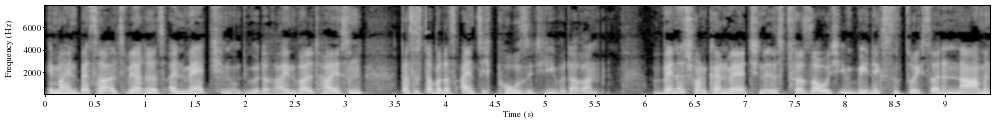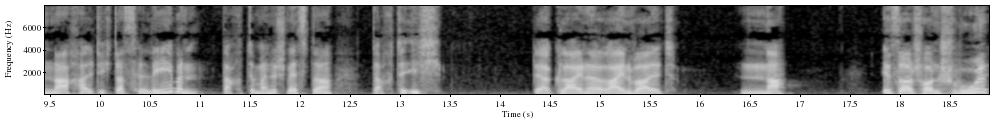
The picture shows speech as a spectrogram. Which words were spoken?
Immerhin besser, als wäre es ein Mädchen und würde Reinwald heißen, das ist aber das einzig Positive daran. Wenn es schon kein Mädchen ist, versau ich ihm wenigstens durch seinen Namen nachhaltig das Leben, dachte meine Schwester, dachte ich. Der kleine Reinwald. Na, ist er schon schwul?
